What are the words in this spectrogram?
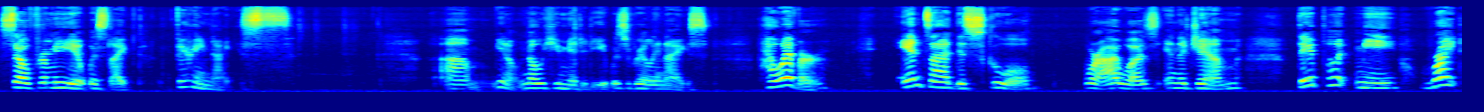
So for me, it was like very nice. Um, you know, no humidity. It was really nice. However, inside this school where I was in the gym, they put me right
